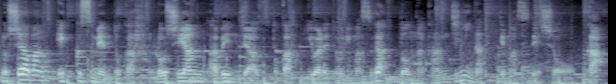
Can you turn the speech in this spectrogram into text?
ロシア版 X メンとか、ロシアンアベンジャーズとか言われておりますが、どんな感じになってますでしょうか？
